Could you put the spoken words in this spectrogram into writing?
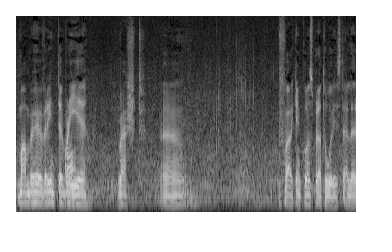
Man behöver inte bli värst. Eh, varken konspiratoriskt eller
